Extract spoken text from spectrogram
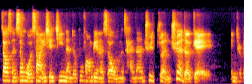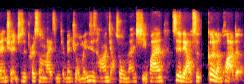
造成生活上一些机能的不方便的时候，我们才能去准确的给 intervention，就是 personalized intervention。我们一直常常讲说，我们很喜欢治疗是个人化的，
